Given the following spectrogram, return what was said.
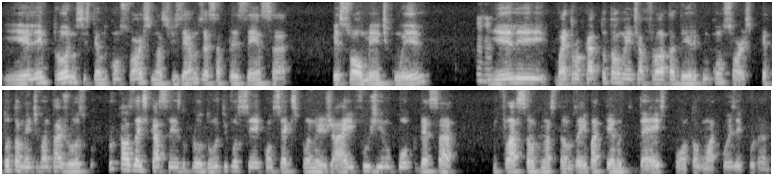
e ele entrou no sistema do consórcio, nós fizemos essa presença pessoalmente com ele, uhum. e ele vai trocar totalmente a frota dele com o consórcio, porque é totalmente vantajoso por causa da escassez do produto, e você consegue se planejar e fugir um pouco dessa inflação que nós estamos aí batendo de 10 pontos, alguma coisa aí por ano.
